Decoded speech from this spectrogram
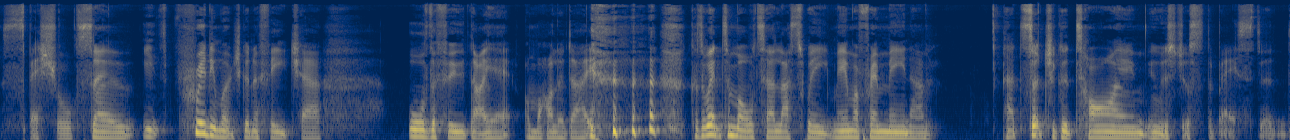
special, so it's pretty much going to feature all the food that I ate on my holiday. Because I went to Malta last week, me and my friend Meena had such a good time. It was just the best and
